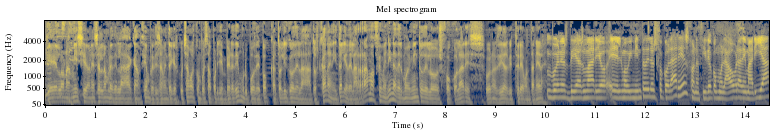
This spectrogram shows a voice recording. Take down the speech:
Girl on a Mission es el nombre de la canción precisamente que escuchamos, compuesta por Jen Verde, un grupo de pop católico de la Toscana, en Italia, de la rama femenina del movimiento de los focolares. Buenos días, Victoria Montaner. Buenos días, Mario. El movimiento de los focolares, conocido como la Obra de María,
